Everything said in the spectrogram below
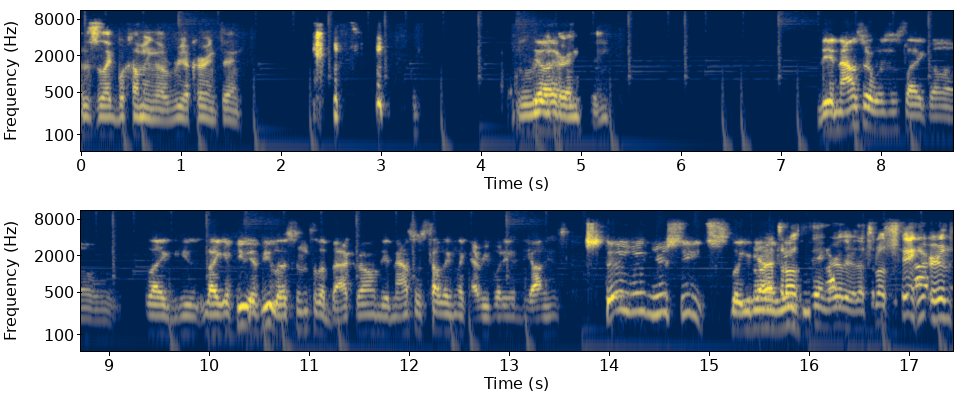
This is like becoming a reoccurring thing. reoccurring thing. The announcer was just like, um, like he, like if you if you listen to the background, the announcer's telling like everybody in the audience, stay in your seats. Like you know Yeah, what that's I what I was saying earlier. That's what I was saying earlier.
